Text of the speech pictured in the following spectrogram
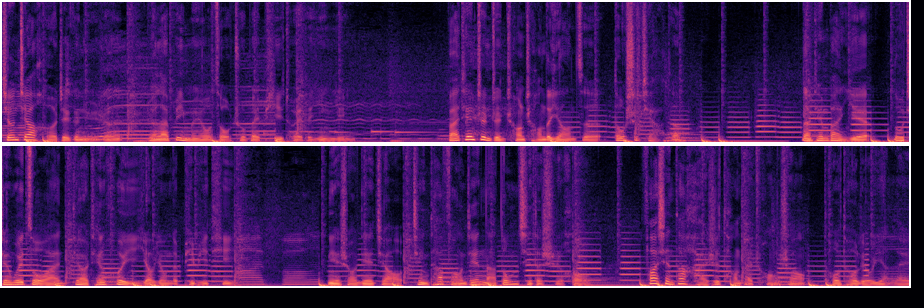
江嘉禾这个女人原来并没有走出被劈腿的阴影，白天正正常常的样子都是假的。那天半夜，陆建威做完第二天会议要用的 PPT，蹑手蹑脚进他房间拿东西的时候，发现他还是躺在床上偷偷流眼泪。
